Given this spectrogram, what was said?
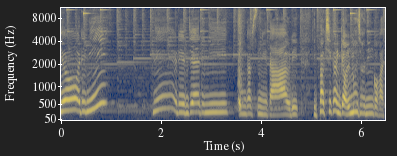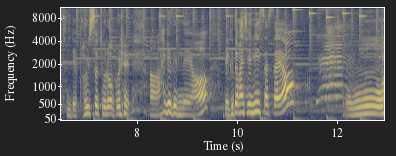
지호 어린이. 네, 우리 은재 어린이 반갑습니다. 우리 입학식 한 게 얼마 전인 것 같은데 벌써 졸업을 어, 하게 됐네요. 네, 그동안 재미있었어요? 네. 오.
